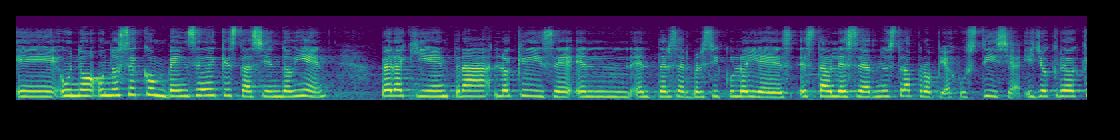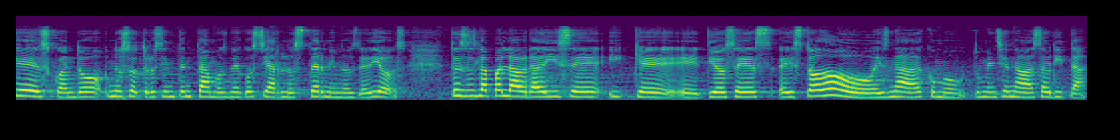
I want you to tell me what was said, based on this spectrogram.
eh, uno, uno se convence de que está haciendo bien, pero aquí entra lo que dice el, tercer versículo y es establecer nuestra propia justicia. Y yo creo que es cuando nosotros intentamos negociar los términos de Dios. Entonces la palabra dice y que eh, Dios es, es todo o es nada, como tú mencionabas ahorita.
